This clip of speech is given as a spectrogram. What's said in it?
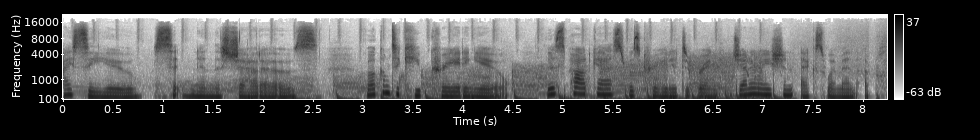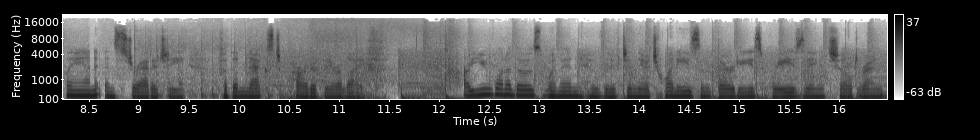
I see you sitting in the shadows. Welcome to Keep Creating You. This podcast was created to bring Generation X women a plan and strategy for the next part of their life. Are you one of those women who lived in their 20s and 30s raising children,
